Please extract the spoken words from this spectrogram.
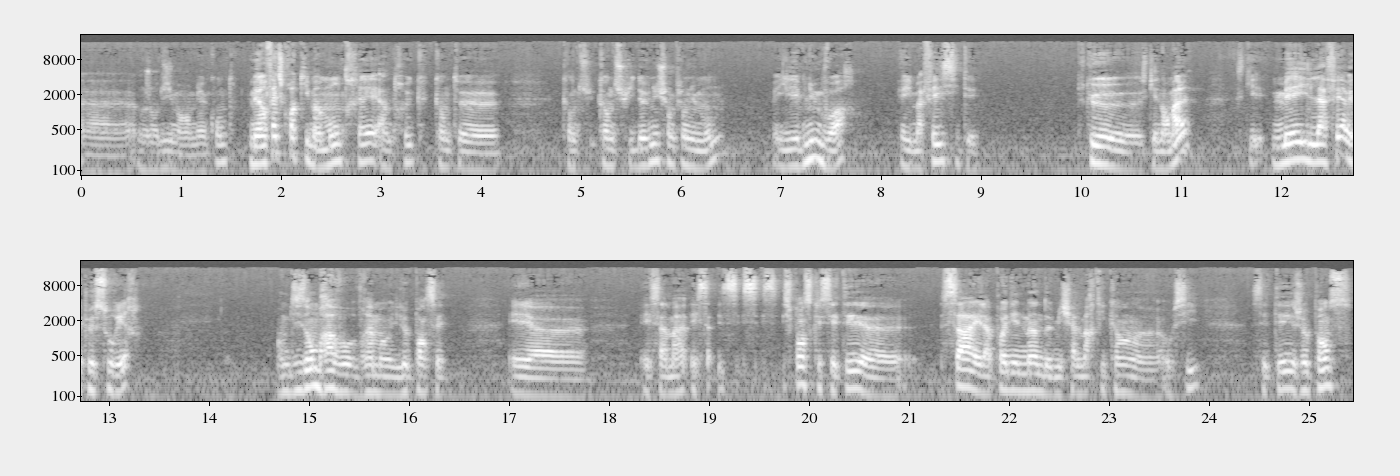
euh, aujourd'hui je m'en rends bien compte. Mais en fait je crois qu'il m'a montré un truc quand euh, quand, quand je suis devenu champion du monde. Il est venu me voir et il m'a félicité ce, qui est normal mais il l'a fait avec le sourire en me disant bravo vraiment il le pensait. Et, euh, et ça m'a je pense que c'était euh, ça et la poignée de main de Michel Martican euh, aussi c'était je pense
